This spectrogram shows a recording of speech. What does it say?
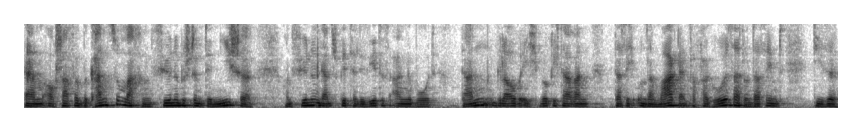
ähm, auch schaffe, bekannt zu machen für eine bestimmte Nische und für ein ganz spezialisiertes Angebot, dann glaube ich wirklich daran, dass sich unser Markt einfach vergrößert und dass eben diese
